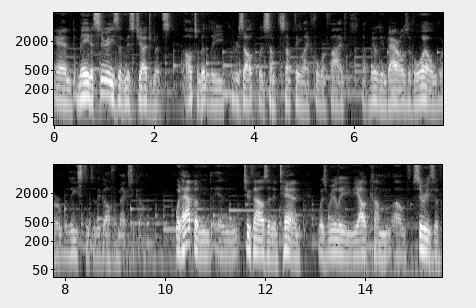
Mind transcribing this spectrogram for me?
and made a series of misjudgments. Ultimately, the result was some, something like four or five million barrels of oil were released into the Gulf of Mexico. What happened in 2010 was really the outcome of a series of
